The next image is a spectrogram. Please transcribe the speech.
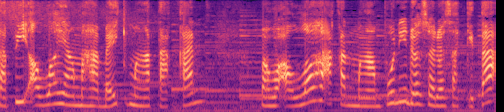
Tapi Allah yang maha baik mengatakan bahwa Allah akan mengampuni dosa-dosa kita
